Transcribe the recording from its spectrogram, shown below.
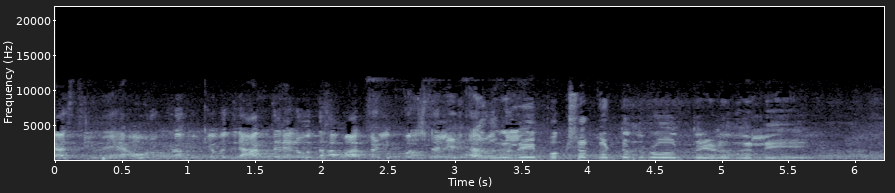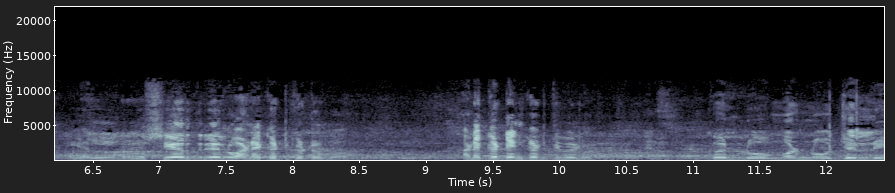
ಜಾಸ್ತಿ ಇದೆ. ಅವರು ಕೂಡ ಮುಖ್ಯಮಂತ್ರಿ ಆಗ್ತಾರೆ ಅನ್ನುವಂತಹ ಮಾತುಗಳು ಪಕ್ಷದಲ್ಲಿ ಅದರಲ್ಲಿ ಪಕ್ಷ ಕಟ್ಟಿದ್ರು ಅಂತ ಹೇಳೋದ್ರಲ್ಲಿ ಎಲ್ಲರೂ ಸೇರಿದ್ರೆ ಅಲ್ಲೂ ಅಣೆಕಟ್ಟು ಕಟ್ಟೋದು ಅಣೆಕಟ್ಟು ಹೆಂಗೆ ಕಟ್ತೀವಿ ಹೇಳಿ? ಕಲ್ಲು, ಮಣ್ಣು, ಜಲ್ಲಿ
